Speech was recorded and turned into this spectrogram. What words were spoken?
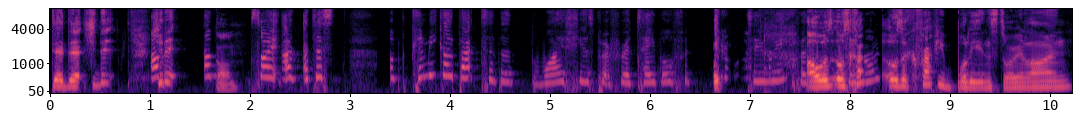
did it. She did. She did. Go on. Sorry, I, I just um, can we go back to the why she was put through a table for two weeks? For Oh, it was it was, ca- it was a crappy bullying storyline.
